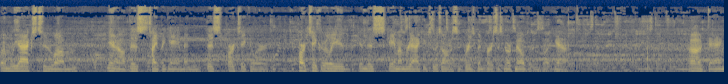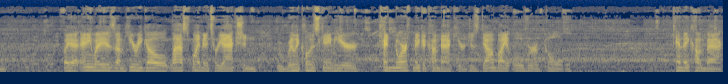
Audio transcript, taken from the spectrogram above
um, reacts to um, you know this type of game and this particular particularly in this game I'm reacting to is obviously Brisbane versus North Melbourne but yeah. Oh dang. But yeah anyways um here we go. Last five minutes reaction. A really close game here. Can North make a comeback here? Just down by over a goal. Can they come back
